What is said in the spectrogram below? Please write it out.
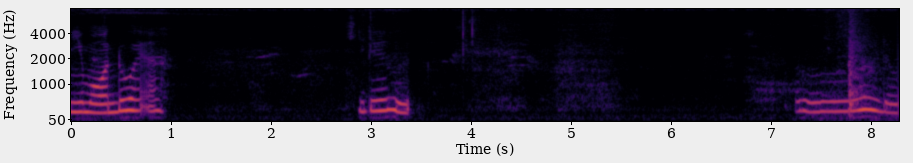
มีหมอนด้วยอะขี้ดื้อเออดู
